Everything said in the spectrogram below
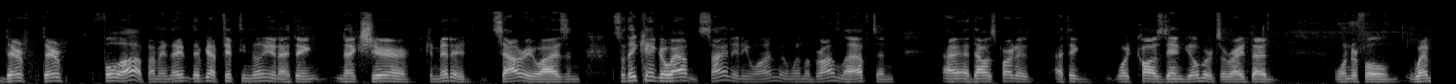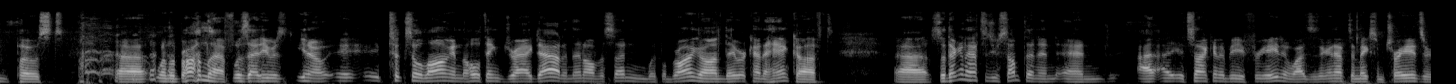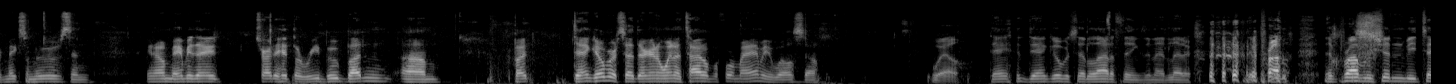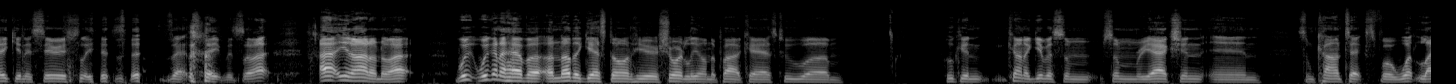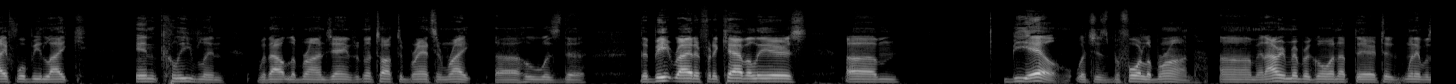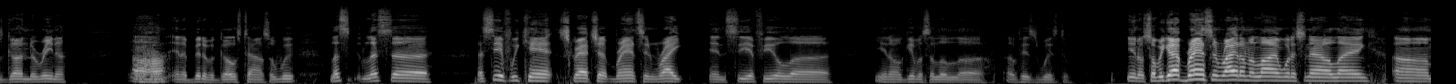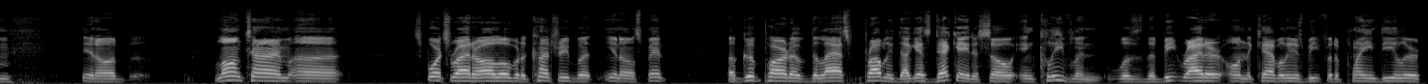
they're they're full up. I mean they they've got fifty million I think next year committed salary wise, and so they can't go out and sign anyone. And when LeBron left, and I, that was part of I think what caused Dan Gilbert to write that wonderful web post uh, when LeBron left was that he was, you know, it, it, took so long and the whole thing dragged out, and then all of a sudden with LeBron gone, they were kind of handcuffed. Uh, so they're going to have to do something, and and I, I, it's not going to be free agent wise. They're going to have to make some trades or make some moves, and you know maybe they try to hit the reboot button. Um, but Dan Gilbert said they're going to win a title before Miami will. So, well, Dan, Dan Gilbert said a lot of things in that letter that, prob- that probably shouldn't be taken as seriously as, as that statement. So I, I, you know, I don't know. I we, we're going to have a, another guest on here shortly on the podcast who um, who can kind of give us some some reaction and some context for what life will be like in Cleveland without LeBron James. We're going to talk to Branson Wright, uh, who was the the beat writer for the Cavaliers. Um, BL, which is before LeBron. Um, and I remember going up there to when it was Gund Arena, and, uh-huh. in a bit of a ghost town. So we let's let's uh let's see if we can't scratch up Branson Wright and see if he'll uh you know give us a little uh, of his wisdom. You know, so we got Branson Wright on the line with us now, Lang. Um, you know, long time uh, sports writer all over the country, but you know, spent a good part of the last probably I guess decade or so in Cleveland was the beat writer on the Cavaliers beat for the Plain Dealer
